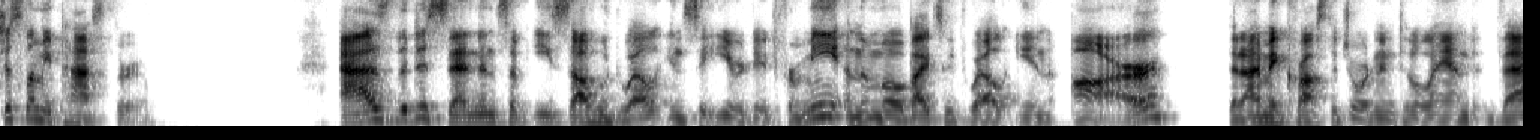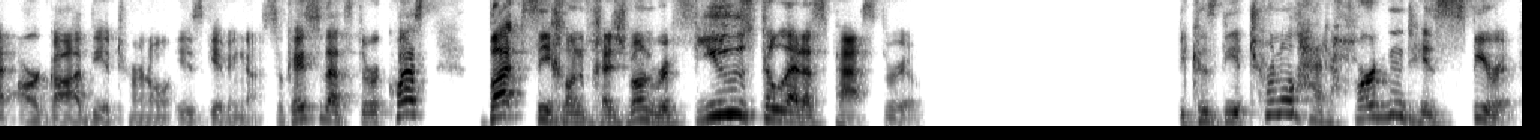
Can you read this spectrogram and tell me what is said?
Just let me pass through. As the descendants of Esau who dwell in Seir did for me, and the Moabites who dwell in Ar, that I may cross the Jordan into the land that our God, the Eternal, is giving us. Okay, so that's the request. But Sichon of Heshbon refused to let us pass through because the Eternal had hardened his spirit.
